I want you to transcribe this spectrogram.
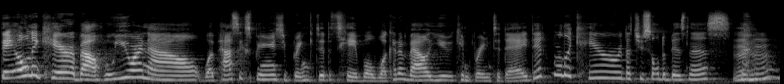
They only care about who you are now, what past experience you bring to the table, what kind of value you can bring today. They don't really care that you sold a business. Mm-hmm.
